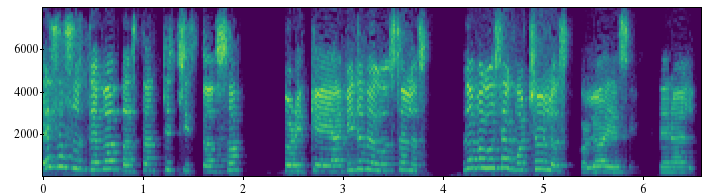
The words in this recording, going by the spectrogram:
ese es un tema bastante chistoso porque a mí no me gustan los, no me gustan mucho los colores en general.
